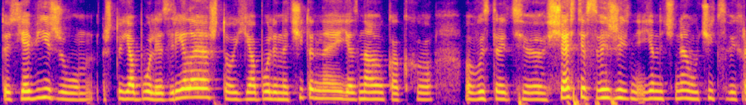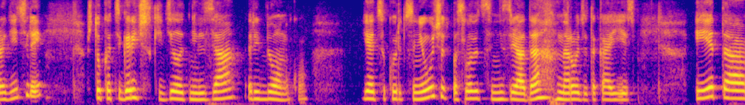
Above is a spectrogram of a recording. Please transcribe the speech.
То есть я вижу, что я более зрелая, что я более начитанная, я знаю, как э, выстроить э, счастье в своей жизни. Я начинаю учить своих родителей, что категорически делать нельзя ребенку. Яйца курица не учат, пословица не зря, да, в народе такая есть. И это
